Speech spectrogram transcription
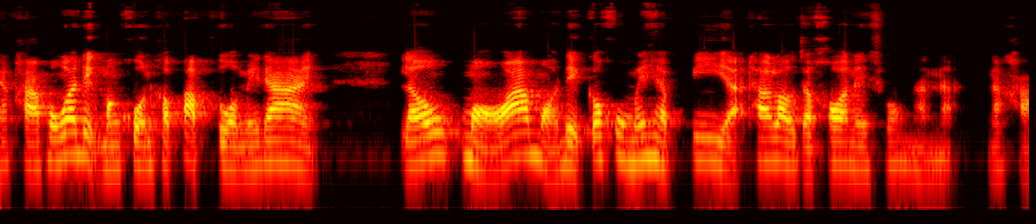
นะคะ เพราะว่าเด็กบางคนเขาปรับตัวไม่ได้ แล้วหมอว่าหมอเด็กก็คงไม่แฮปปี้อะถ้าเราจะคลอดในช่วงนั้นน่ะนะคะ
